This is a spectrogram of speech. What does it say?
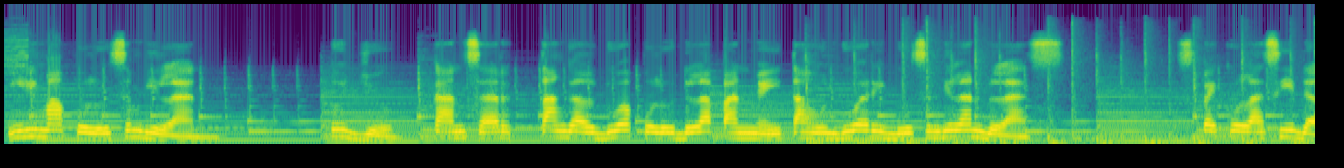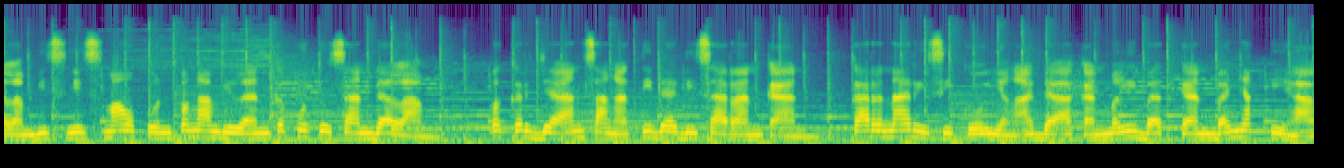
59. 7. Cancer, tanggal 28 Mei tahun 2019. spekulasi dalam bisnis maupun pengambilan keputusan dalam pekerjaan sangat tidak disarankan, karena risiko yang ada akan melibatkan banyak pihak.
